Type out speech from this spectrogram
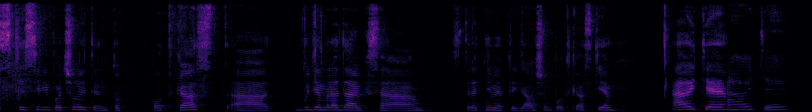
ste si vypočuli tento podcast a budem rada, ak sa stretneme pri ďalšom podcaste. Ahojte. Ahojte.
